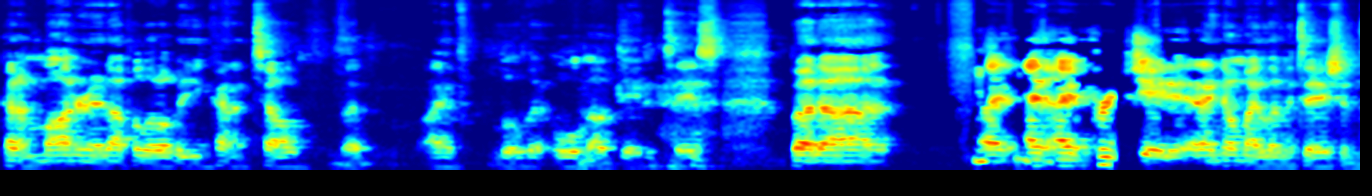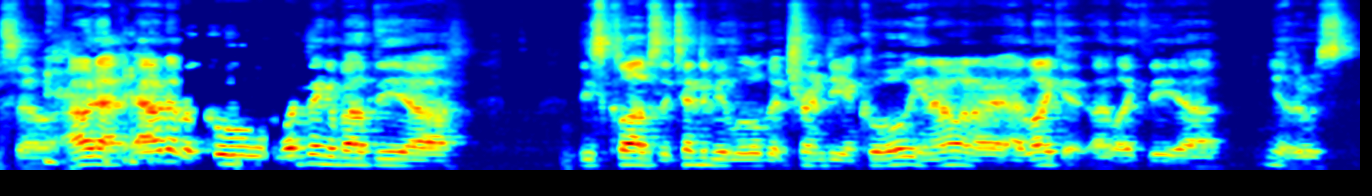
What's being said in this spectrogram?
kind of modern it up a little bit. You can kind of tell that I have a little bit old, outdated taste, but uh, I, I, appreciate it and I know my limitations. So I would have, I would have a cool one thing about the uh, these clubs. They tend to be a little bit trendy and cool, you know, and I, I like it. I like the uh, you know there was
